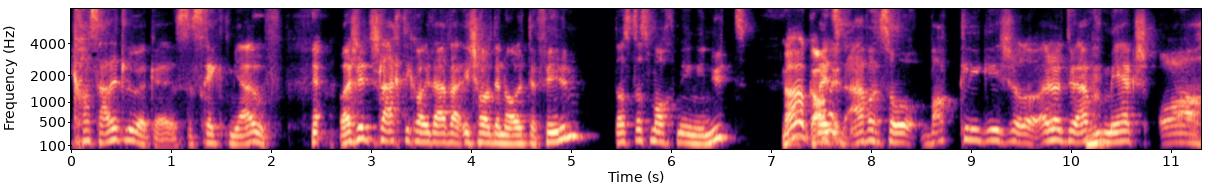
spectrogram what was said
ich kann es auch nicht schauen, es, es regt mich auf. Ja. Weißt du, nicht schlechte Qualität ist halt ein alter Film, das, das macht mir irgendwie nichts. Nein, gar wenn nicht. Wenn es einfach so wackelig ist oder also, du einfach mhm. merkst, oh,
